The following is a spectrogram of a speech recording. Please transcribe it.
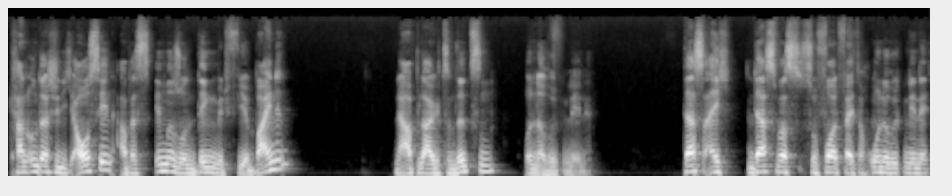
kann unterschiedlich aussehen, aber es ist immer so ein Ding mit vier Beinen, eine Ablage zum Sitzen und einer Rückenlehne. Das ist eigentlich das, was sofort vielleicht auch ohne Rückenlehne,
